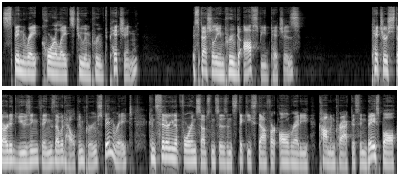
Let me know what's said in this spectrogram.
spin rate correlates to improved pitching, especially improved off speed pitches, pitchers started using things that would help improve spin rate, considering that foreign substances and sticky stuff are already common practice in baseball,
